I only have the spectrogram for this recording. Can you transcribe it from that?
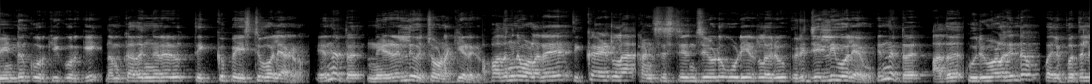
വീണ്ടും കുറുക്കി കുറുക്കി നമുക്കതിങ്ങനെ ഒരു തിക്ക് പേസ്റ്റ് പോലെ ആക്കണം. എന്നിട്ട് നിഴലിൽ വെച്ച് ഉണക്കിയെടുക്കണം. അപ്പൊ അതിങ്ങനെ വളരെ തിക്കായിട്ടുള്ള കൺസിസ്റ്റൻസിയോട് കൂടിയിട്ടുള്ള ഒരു ഒരു ജെല്ലി പോലെയാവും എന്നിട്ട് അത് കുരുമുളകിന്റെ വലുപ്പത്തിൽ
